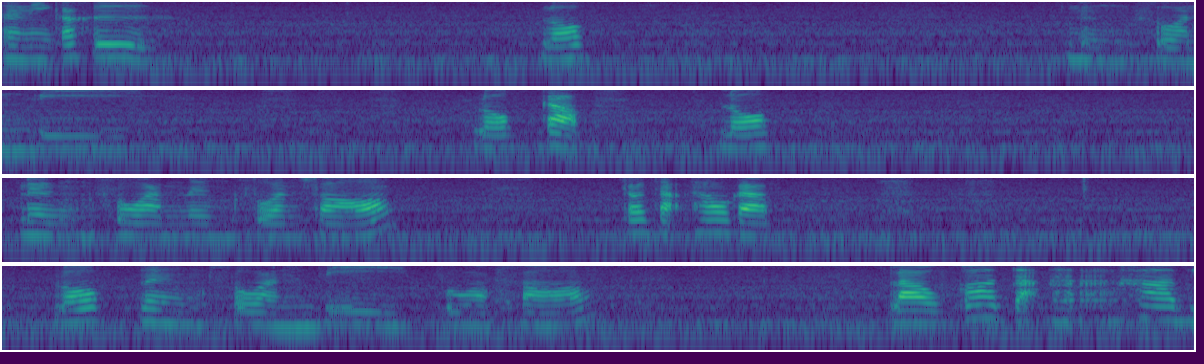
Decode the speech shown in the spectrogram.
อันนี้ก็คือ ลบ1ส่วน b ลบกับ ลบ1ส่วน1ส่วน2ก็จะเท่ากับ ลบ1ส่วน b บวก2เราก็จะหาค่า b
